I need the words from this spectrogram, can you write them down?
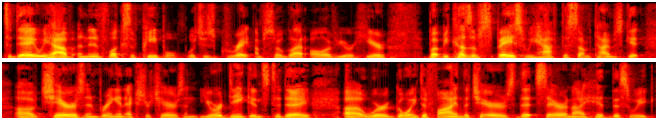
today we have an influx of people, which is great. I'm so glad all of you are here. But because of space, we have to sometimes get uh, chairs and bring in extra chairs. And your deacons today uh, were going to find the chairs that Sarah and I hid this week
